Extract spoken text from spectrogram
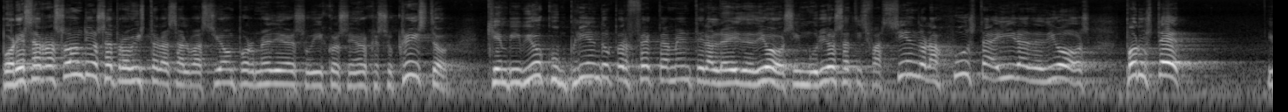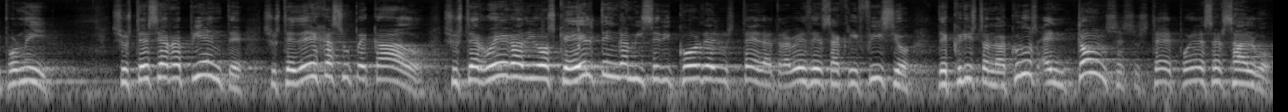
Por esa razón Dios ha provisto la salvación por medio de su Hijo el Señor Jesucristo, quien vivió cumpliendo perfectamente la ley de Dios y murió satisfaciendo la justa ira de Dios por usted y por mí. Si usted se arrepiente, si usted deja su pecado, si usted ruega a Dios que Él tenga misericordia de usted a través del sacrificio de Cristo en la cruz, entonces usted puede ser salvo.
